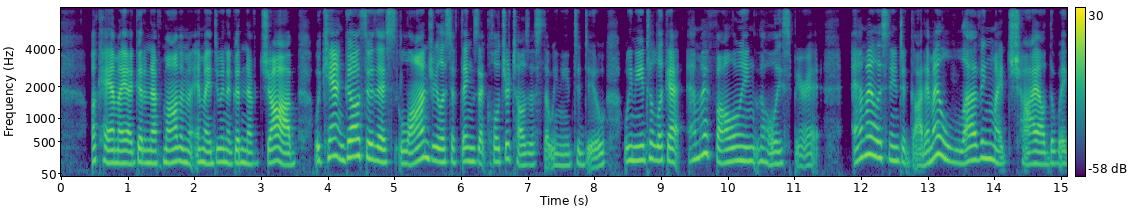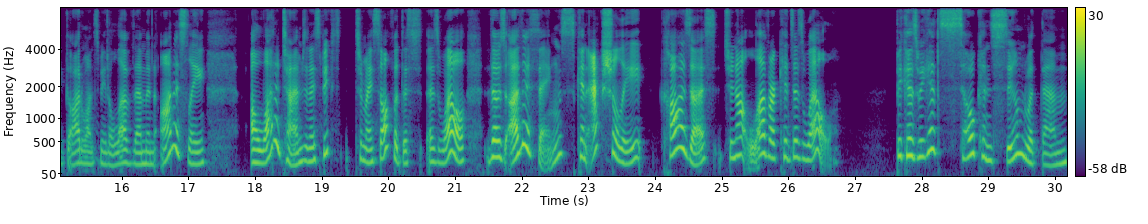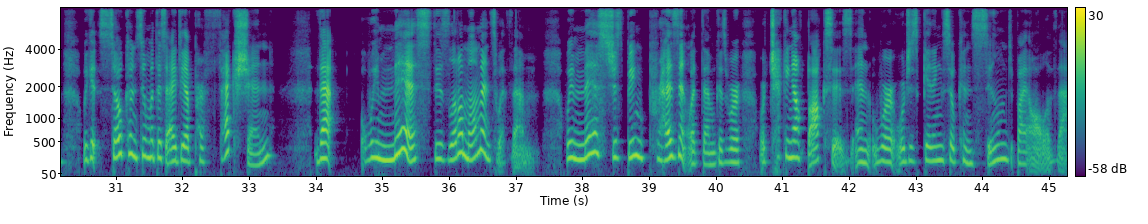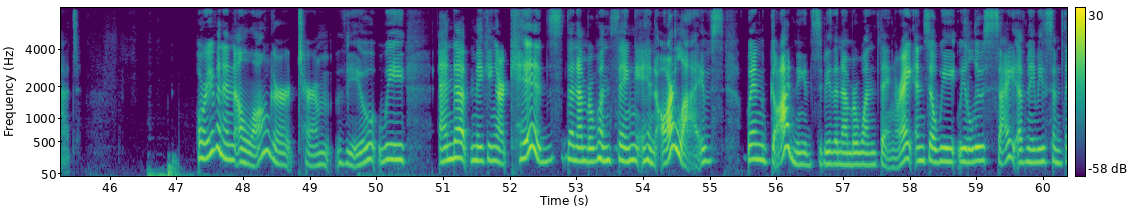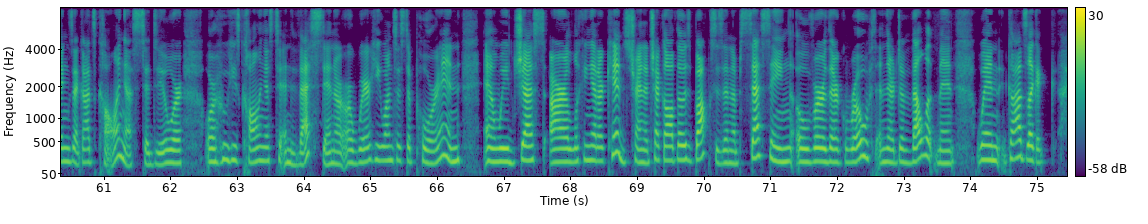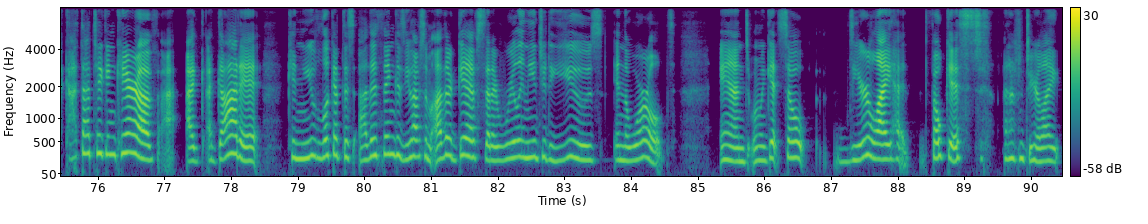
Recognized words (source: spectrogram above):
okay, am I a good enough mom? Am I, am I doing a good enough job? We can't go through this laundry list of things that culture tells us that we need to do. We need to look at, am I following the Holy Spirit? Am I listening to God? Am I loving my child the way God wants me to love them? And honestly, a lot of times, and I speak to myself with this as well, those other things can actually cause us to not love our kids as well. Because we get so consumed with them, we get so consumed with this idea of perfection that we miss these little moments with them we miss just being present with them because we're we're checking off boxes and we're we're just getting so consumed by all of that. Or even in a longer term view we end up making our kids the number one thing in our lives when God needs to be the number one thing, right? And so we we lose sight of maybe some things that God's calling us to do or or who he's calling us to invest in or, or where he wants us to pour in and we just are looking at our kids trying to check all those boxes and obsessing over their growth and their development when God's like I, I got that taken care of. I, I, I got it can you look at this other thing because you have some other gifts that I really need you to use in the world and when we get so deer light focused, I don't know, deer light,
